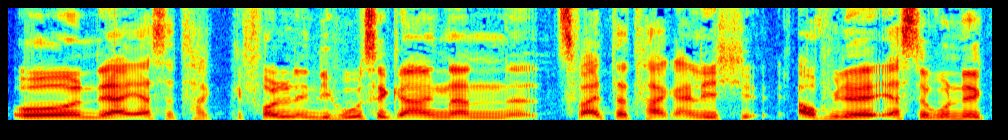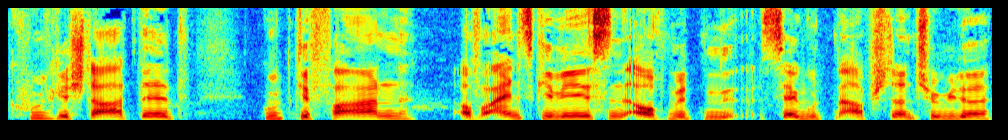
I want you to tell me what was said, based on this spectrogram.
Und ja, erster Tag voll in die Hose gegangen, dann äh, zweiter Tag eigentlich auch wieder erste Runde cool gestartet, gut gefahren, auf eins gewesen, auch mit einem sehr guten Abstand schon wieder.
